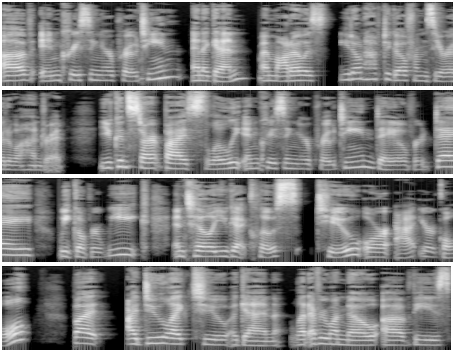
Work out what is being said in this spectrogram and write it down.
of increasing your protein. And again, my motto is you don't have to go from zero to 100. You can start by slowly increasing your protein day over day, week over week until you get close to or at your goal. But I do like to, again, let everyone know of these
